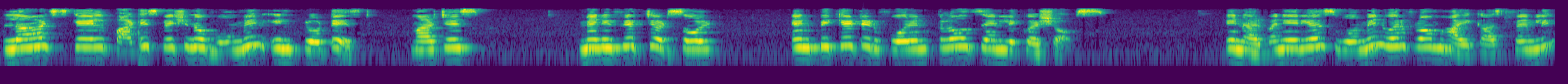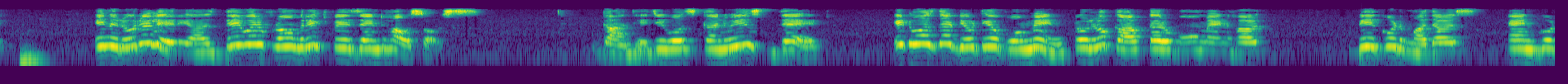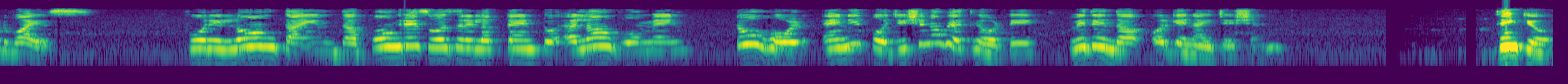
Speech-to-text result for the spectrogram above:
Large-scale participation of women in protest, marches, manufactured salt, and picketed foreign clothes and liquor shops. In urban areas, women were from high caste family. In rural areas, they were from rich peasant households. Gandhiji was convinced that it was the duty of women to look after home and hearth, be good mothers and good wives. For a long time, the Congress was reluctant to allow women to hold any position of authority within the organization. Thank you.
